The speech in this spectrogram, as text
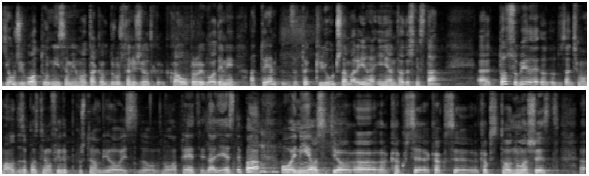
ja u životu nisam imao takav društveni život kao u prvoj godini, a to je, za to je ključna Marina i njen tadašnji stan. E, to su bile, sad ćemo malo da zapostavimo Filip, pošto je on bio ovaj, s- o, 0,5 i dalje jeste, pa ovaj nije osetio uh, kako, se, kako, se, kako se to 0,6 uh,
